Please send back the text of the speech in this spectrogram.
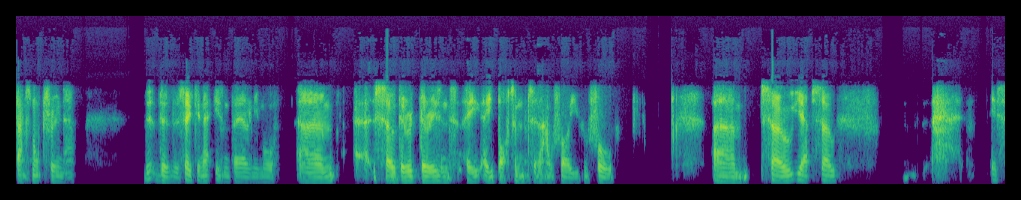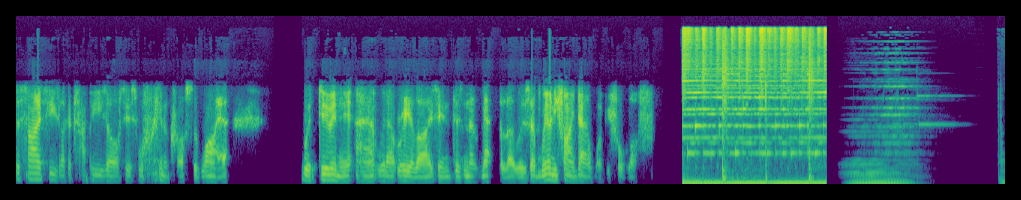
That's not true now. The, the, the safety net isn't there anymore. Um, uh, so there, there isn't a, a bottom to how far you can fall. Um, so, yeah, so if societies like a trapeze artist walking across the wire we're doing it uh, without realizing there's no net below us, and we only find out when we fall off.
